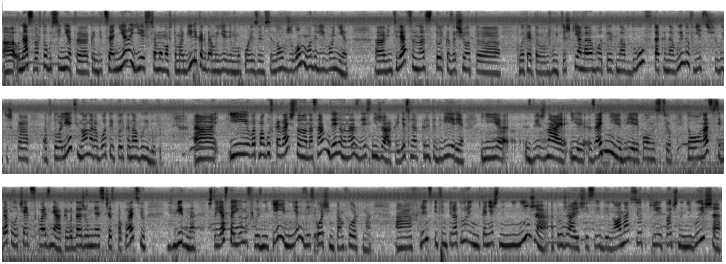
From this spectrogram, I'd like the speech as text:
А, У нас в автобусе нет э, кондиционера, есть в самом автомобиле, когда мы едем, мы пользуемся, но в жилом модуле его нет. А, Вентиляция у нас только за счет э, вот этого вытяжки, она работает на вдув, так и на выдув. Есть еще вытяжка э, в туалете, но она работает только на выдув. А, И вот могу сказать, что на самом деле у нас здесь не жарко. Если открыты двери и сдвижная и задние двери полностью, то у нас всегда получается сквозняк. И вот даже у меня сейчас по платью видно, что я стою на сквозняке, и мне здесь очень комфортно. А, в принципе, температура, конечно, не ниже окружающей среды, но она все-таки точно не выше.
